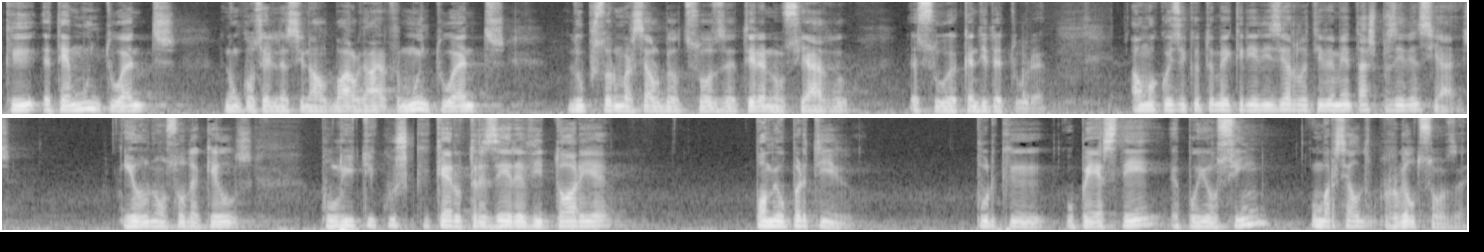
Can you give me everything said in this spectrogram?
que até muito antes, num Conselho Nacional do Algarve, muito antes do professor Marcelo Belo de Souza ter anunciado a sua candidatura. Há uma coisa que eu também queria dizer relativamente às presidenciais. Eu não sou daqueles políticos que quero trazer a vitória para o meu partido, porque o PSD apoiou sim o Marcelo Rebelo de Souza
